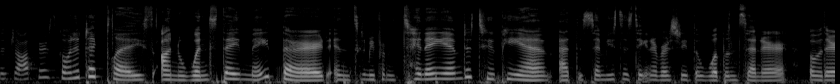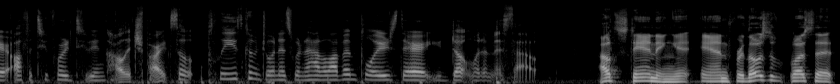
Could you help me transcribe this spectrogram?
The job fair is going to take place on Wednesday, May 3rd, and it's going to be from 10 a.m. to 2 p.m. at the Sam Houston State University, the Woodland Center, over there off of 242 in College Park. So please come join us. We're going to have a lot of employers there. You don't want to miss out. Outstanding. And for those of us that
